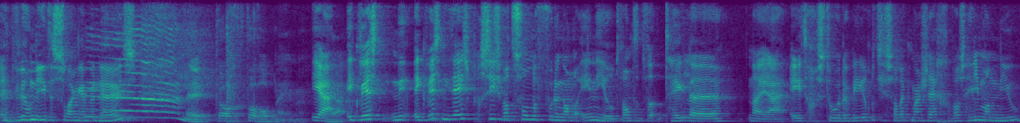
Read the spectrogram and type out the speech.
ik wil niet de slang in mijn neus. Ja, nee, toch, toch opnemen. Ja, Ik, wist, ik wist niet eens precies wat zondevoeding allemaal inhield. Want het, het hele, nou ja, eetgestoorde wereldje, zal ik maar zeggen, was helemaal nieuw.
